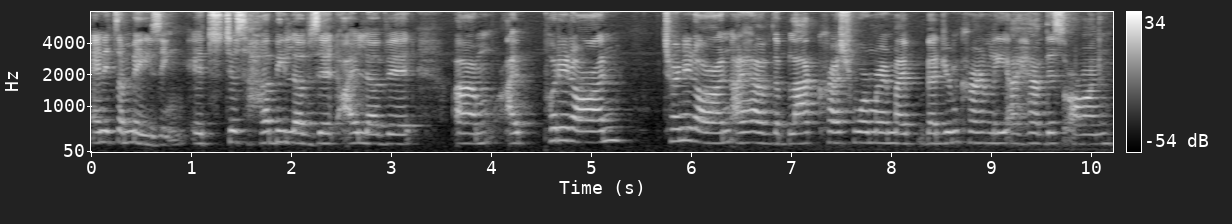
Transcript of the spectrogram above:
and it's amazing. It's just hubby loves it. I love it. Um, I put it on, turn it on. I have the black crush warmer in my bedroom currently. I have this on,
